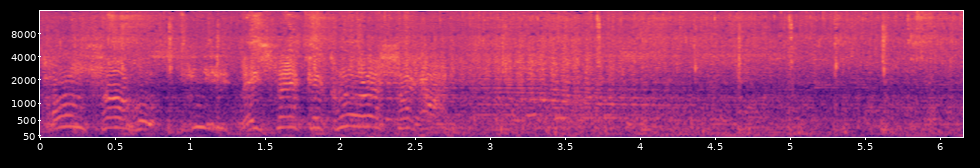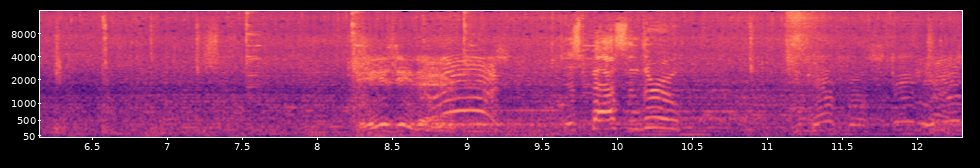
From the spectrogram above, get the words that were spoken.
Kom Sagu! Lees lekker kloren, Sagan! Easy there. Just passing through. Careful, stay low.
